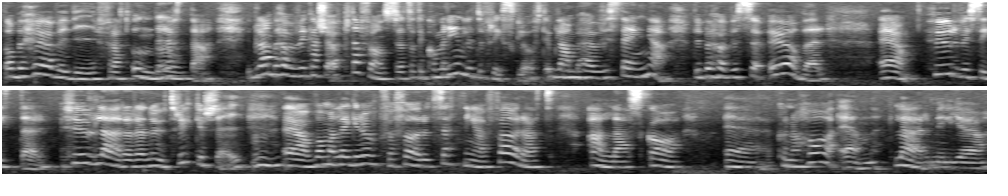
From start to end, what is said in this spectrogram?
Vad behöver vi för att underlätta? Mm. Ibland behöver vi kanske öppna fönstret så att det kommer in lite frisk luft. Ibland mm. behöver vi stänga. Vi behöver se över eh, hur vi sitter, hur läraren uttrycker sig, mm. eh, vad man lägger upp för förutsättningar för att alla ska eh, kunna ha en lärmiljö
